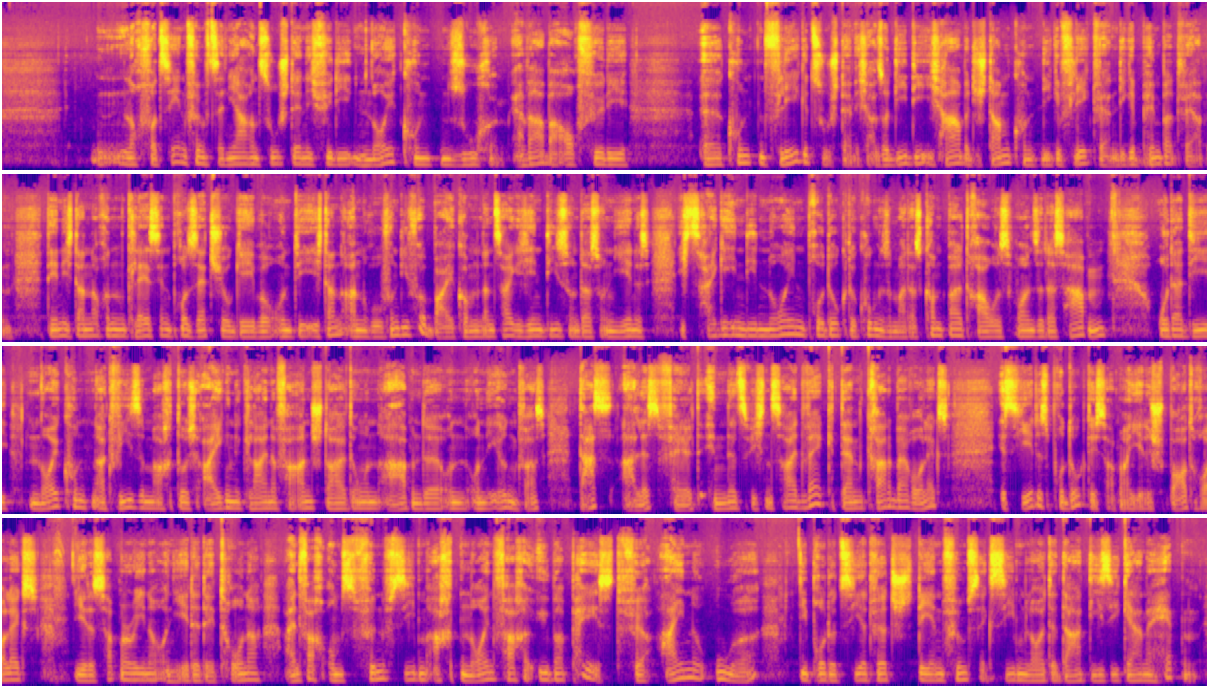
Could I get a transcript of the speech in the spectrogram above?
noch vor 10, 15 Jahren zuständig für die Neukundensuche. Er war aber auch für die äh, Kundenpflege zuständig. Also die, die ich habe, die Stammkunden, die gepflegt werden, die gepimpert werden, denen ich dann noch ein Gläschen Prosecco gebe und die ich dann anrufe und die vorbeikommen. Dann zeige ich ihnen dies und das und jenes. Ich zeige ihnen die neuen Produkte. Gucken Sie mal, das kommt bald raus. Wollen Sie das haben? Oder die Neukundenakquise macht durch eigene kleine Veranstaltungen, Abende und, und irgendwas. Das alles fällt in der Zwischenzeit weg. Denn gerade bei Rolex ist jedes Produkt, ich sag mal, jedes Sport-Rolex, jede Submariner und jede Daytona einfach ums 5, 7, 8, 9-fache überpaced. Für eine Uhr, die produziert wird, stehen 5, 6, 7 Leute da, die sie gerne hätten.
